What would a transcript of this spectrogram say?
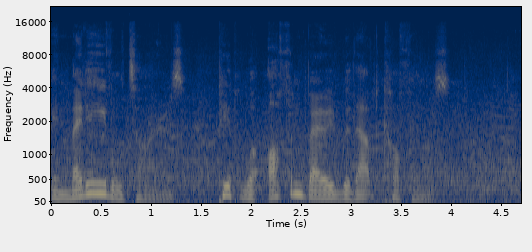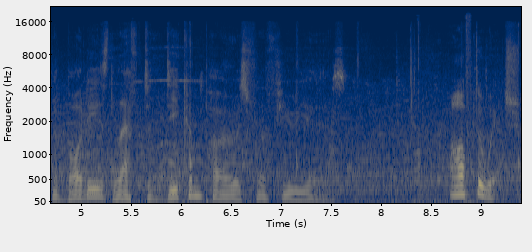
In medieval times, people were often buried without coffins, the bodies left to decompose for a few years. After which,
